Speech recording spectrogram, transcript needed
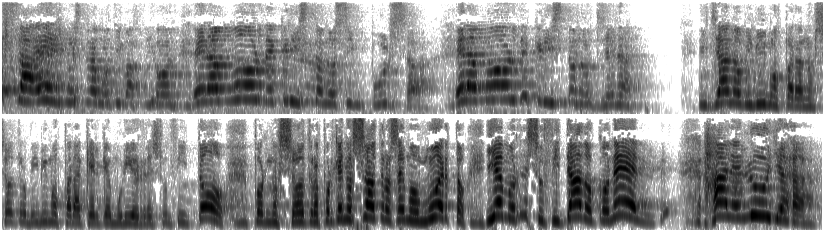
Esa es nuestra motivación. El amor de Cristo nos impulsa. El amor de Cristo nos llena. Y ya no vivimos para nosotros, vivimos para aquel que murió y resucitó por nosotros, porque nosotros hemos muerto y hemos resucitado con Él. Aleluya.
